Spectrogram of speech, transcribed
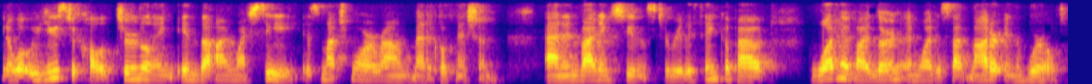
you know what we used to call journaling in the IMYC is much more around metacognition and inviting students to really think about what have I learned and why does that matter in the world?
